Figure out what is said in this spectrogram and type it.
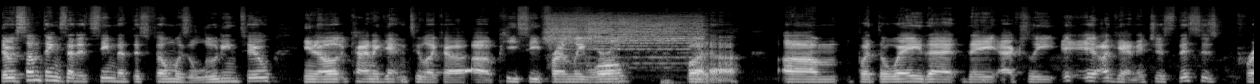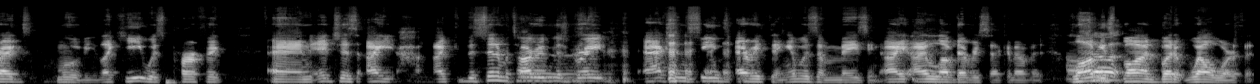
there was some things that it seemed that this film was alluding to you know kind of getting to like a, a pc friendly world but uh um but the way that they actually it, it, again it just this is craig's movie like he was perfect and it just i i the cinematography was oh. great. Action scenes everything. It was amazing. I i loved every second of it. Oh, Longest So- bond but well worth it.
